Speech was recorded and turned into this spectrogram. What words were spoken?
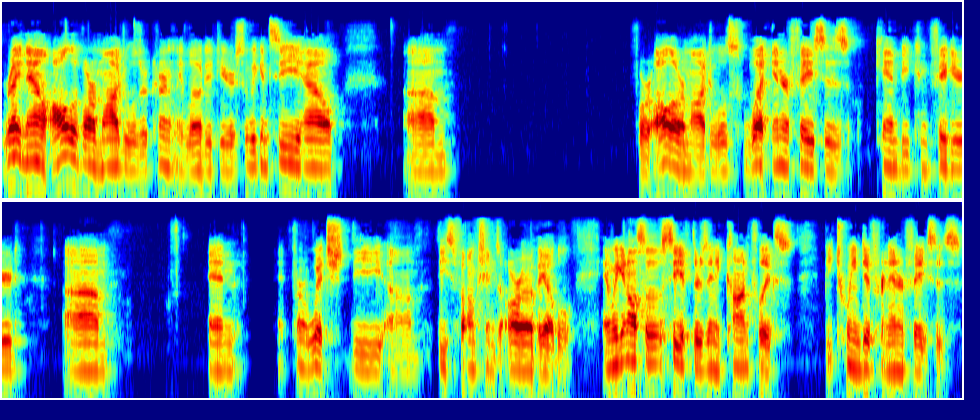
right now all of our modules are currently loaded here. So we can see how, um, for all our modules, what interfaces can be configured um, and for which the um, these functions are available. And we can also see if there's any conflicts between different interfaces.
